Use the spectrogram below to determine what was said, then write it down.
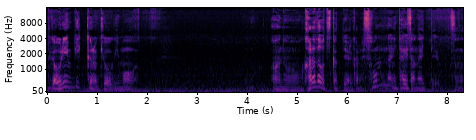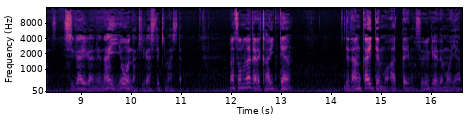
てかオリンピックの競技もあの体を使ってやるからねそんなに大差ないっていうその違いがねないような気がしてきました。まあその中で回転で段回転もあったりもするけれどもやっ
